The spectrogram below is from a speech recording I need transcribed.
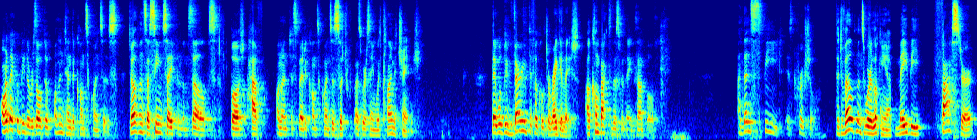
or they could be the result of unintended consequences. Developments that seem safe in themselves, but have unanticipated consequences, such as we're seeing with climate change. They will be very difficult to regulate. I'll come back to this with an example. And then speed is crucial. The developments we're looking at may be faster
